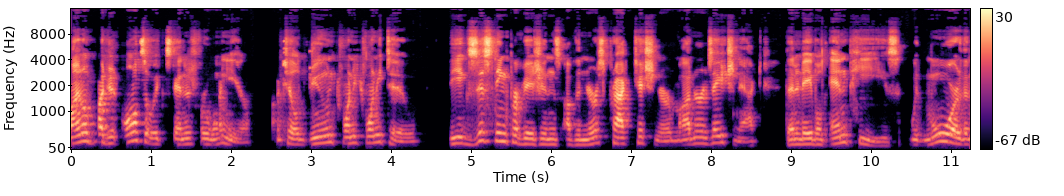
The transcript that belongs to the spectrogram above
final budget also extended for one year until June 2022 the existing provisions of the Nurse Practitioner Modernization Act that enabled NPs with more than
